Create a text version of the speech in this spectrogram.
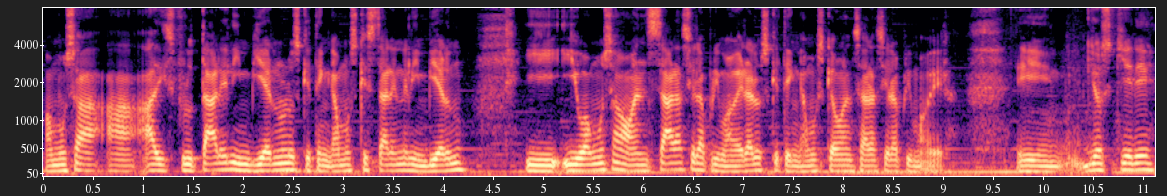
Vamos a, disfrutar el invierno, los que tengamos que estar en el invierno. Y, vamos a avanzar hacia la primavera, los que tengamos que avanzar hacia la primavera. Eh, Dios quiere,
